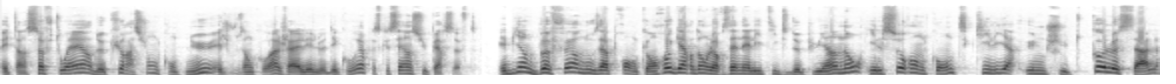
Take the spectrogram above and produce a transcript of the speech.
est, un software de curation de contenu et je vous encourage à aller le découvrir parce que c'est un super soft. Eh bien, Buffer nous apprend qu'en regardant leurs analytics depuis un an, ils se rendent compte qu'il y a une chute colossale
